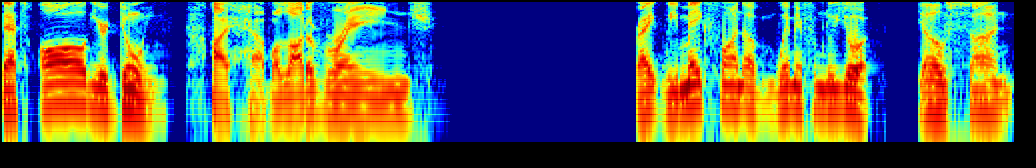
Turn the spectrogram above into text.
That's all you're doing. I have a lot of range. Right? We make fun of women from New York. Yo, son,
